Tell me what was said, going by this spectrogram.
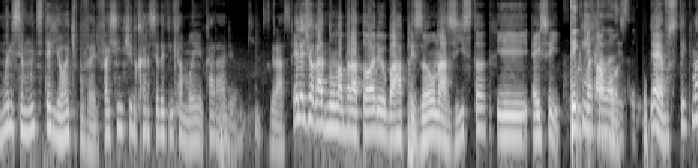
Mano, isso é muito estereótipo, velho. Faz sentido o cara ser daquele tamanho. Caralho, que desgraça. Ele é jogado num laboratório barra prisão nazista e é isso aí. Tem Por que matar é uma nazista. É, você tem que matar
